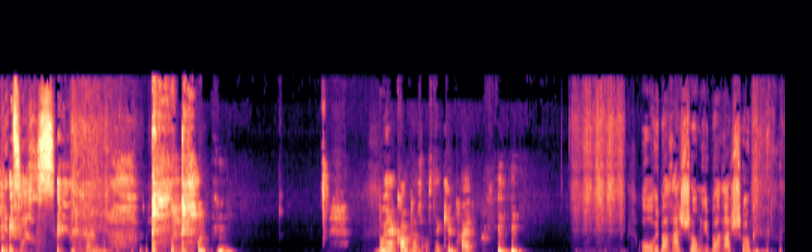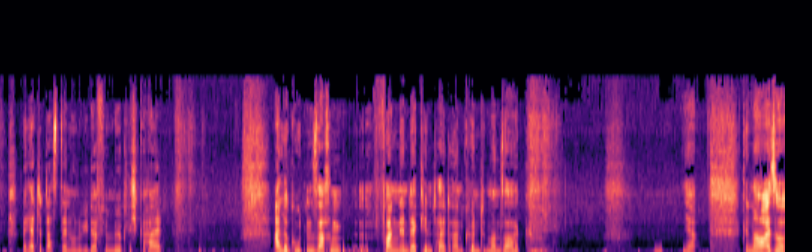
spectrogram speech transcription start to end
Jetzt sag's. Woher kommt das? Aus der Kindheit? oh, Überraschung, Überraschung. Wer hätte das denn nun wieder für möglich gehalten? Alle guten Sachen äh, fangen in der Kindheit an, könnte man sagen. ja, genau. Also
